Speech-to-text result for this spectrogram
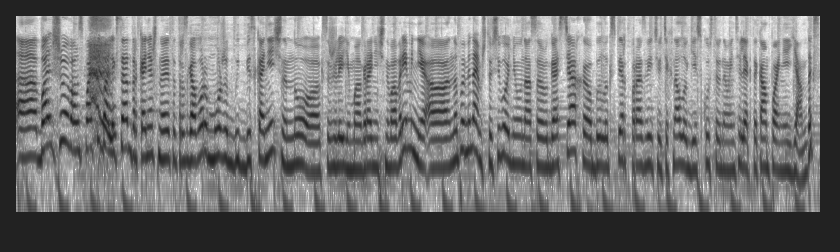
А, Большое вам спасибо, Александр. Конечно, этот разговор может быть бесконечным, но, э, к сожалению, мы ограничены во времени. А, Напоминаем, что сегодня у нас э, в гостях э, был эксперт по развитию технологий искусственного интеллекта компании Яндекс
